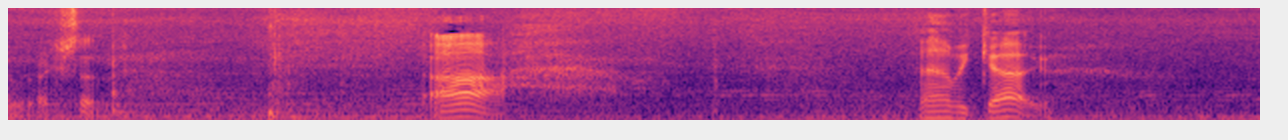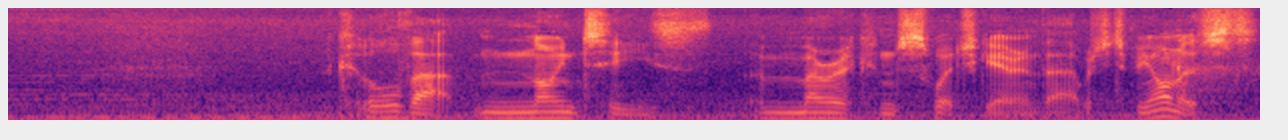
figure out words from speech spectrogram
Ooh, excellent. Ah. There we go. All that 90s American switchgear in there, which to be honest,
